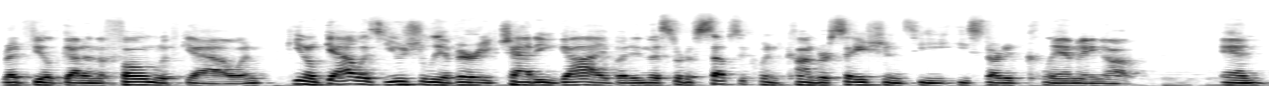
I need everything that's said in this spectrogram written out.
Redfield got on the phone with Gao. And, you know, Gao is usually a very chatty guy, but in the sort of subsequent conversations, he, he started clamming up. And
